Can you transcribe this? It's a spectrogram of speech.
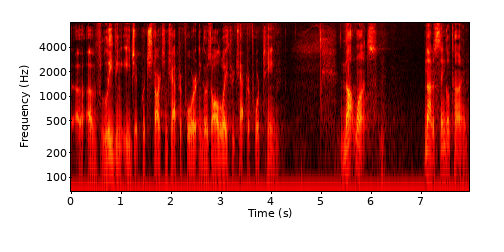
uh, of leaving Egypt, which starts in chapter 4 and goes all the way through chapter 14, not once, not a single time,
